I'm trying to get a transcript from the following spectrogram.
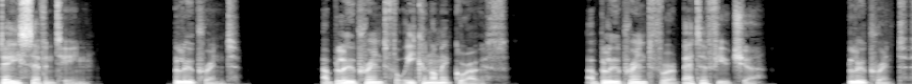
Day 17. Blueprint. A blueprint for economic growth. A blueprint for a better future. Blueprint.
